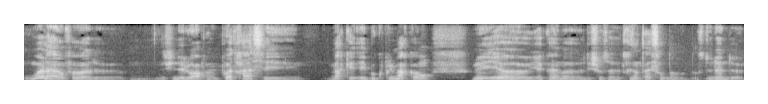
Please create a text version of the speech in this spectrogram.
voilà, enfin, le, le film de Laura Poitras est, marqué, est beaucoup plus marquant, mais euh, il y a quand même euh, des choses euh, très intéressantes dans, dans ce de, de,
